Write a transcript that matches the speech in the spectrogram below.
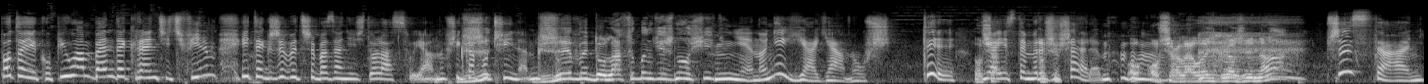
po to je kupiłam, będę kręcić film i te grzyby trzeba zanieść do lasu, Janusz, i Grzy-. Grzyby do lasu będziesz nosić? Nie, no nie ja, Janusz. Ty, Osza- ja jestem reżyserem. O, oszalałaś, Grażyna? Przestań!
